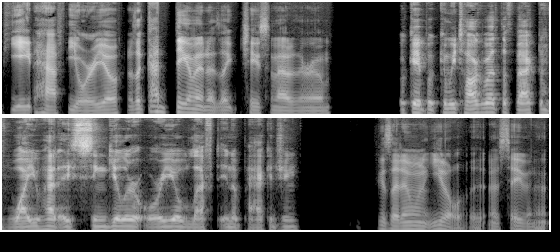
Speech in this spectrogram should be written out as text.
he ate half the Oreo. I was like, God damn it! I was like, chase him out of the room. Okay, but can we talk about the fact of why you had a singular Oreo left in a packaging? because I didn't want to eat all of it. I was saving it.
